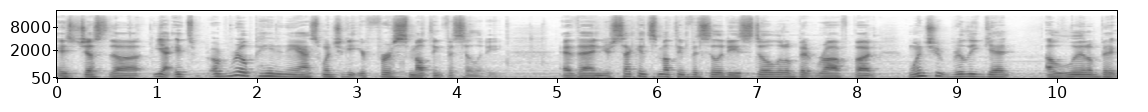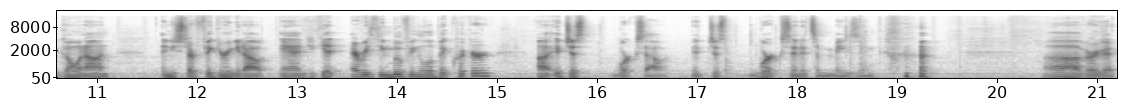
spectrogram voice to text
is just the, yeah, it's a real pain in the ass once you get your first smelting facility. And then your second smelting facility is still a little bit rough, but once you really get a little bit going on, and you start figuring it out and you get everything moving a little bit quicker, uh, it just works out. It just works and it's amazing. Ah, very good.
